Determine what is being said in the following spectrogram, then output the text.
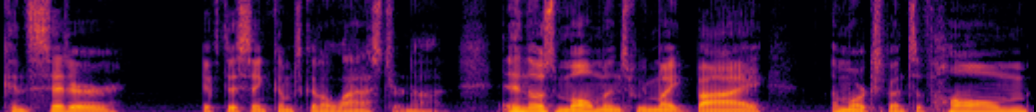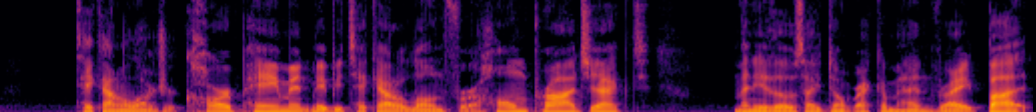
consider if this income's going to last or not. And in those moments, we might buy a more expensive home, take on a larger car payment, maybe take out a loan for a home project. Many of those I don't recommend, right? But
